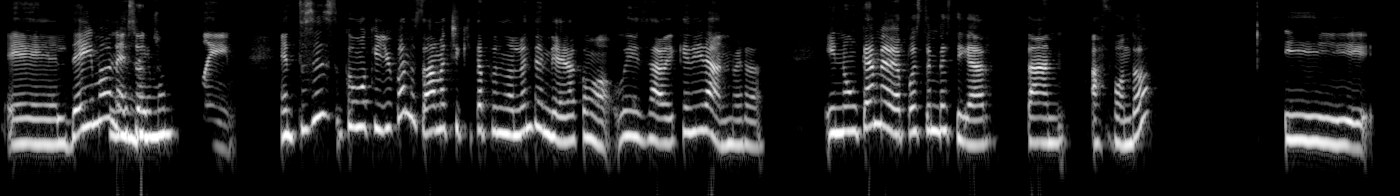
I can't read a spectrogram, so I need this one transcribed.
el Damon es un flame. Entonces, como que yo cuando estaba más chiquita, pues no lo entendía, era como, uy, ¿sabe qué dirán, verdad? Y nunca me había puesto a investigar tan a fondo. Y,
